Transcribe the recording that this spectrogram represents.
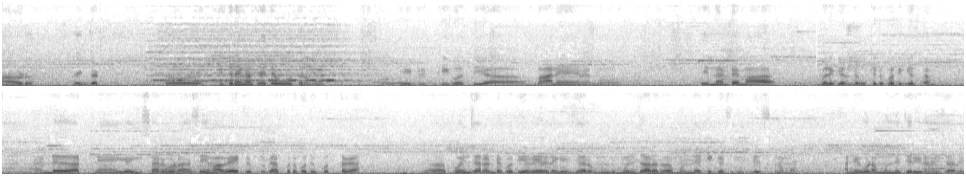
మావాడు వెంకట్. సో ఇద్దరం కలిసి అయితే పోతున్నాము. ఈ ట్రిప్కి కొద్దిగా బాగానే మేము ఏంటంటే మా ఇబ్బరికి వెళ్తాం తిరుపతికి వెళ్తాం. అండ్ అట్నే ఇక ఈసారి కూడా సేమ్ అవే ట్రిప్ కాకపోతే కొద్దిగా కొత్తగా. పోయినసారి అంటే కొద్దిగా వేరే ఈసారి ముందు ముందు సారి ముందే టికెట్స్ బుక్ చేసుకున్నాము. అన్నీ కూడా ముందే జరిగినాయి ఈసారి.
